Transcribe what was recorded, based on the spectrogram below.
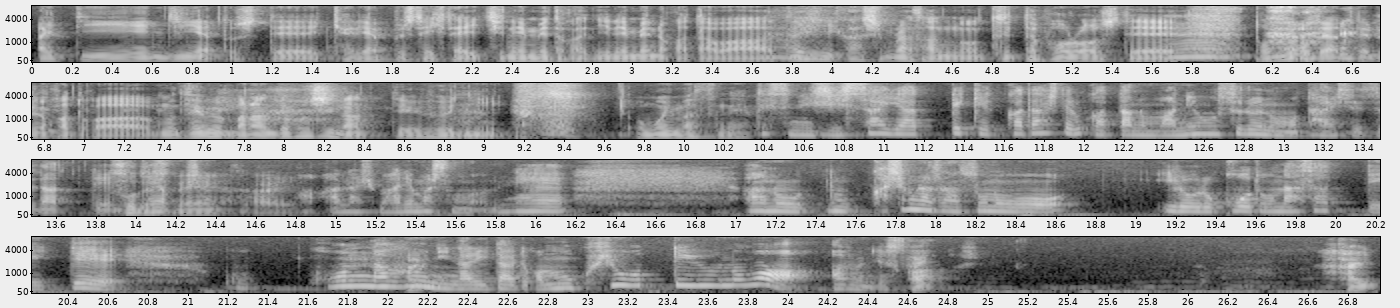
IT エンジニアとしてキャリアアップしてきた1年目とか2年目の方は、ぜひ柏村さんのツイッターフォローして、うん。どんなことやってるのかとか、もう全部学んでほしいなっていうふうに思いますね。ですね、実際やって結果出してる方の真似をするのも大切だって、そうですね。はい話もありましたもんね。あの、でも柏村さん、その、いろいろ行動なさっていて、ここんな風になりたいとか、目標っていうのはあるんですか、ははい。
